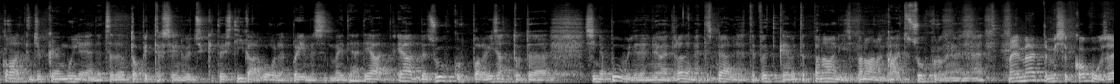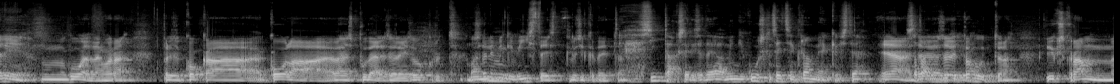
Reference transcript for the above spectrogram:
kohati on sihuke mulje jäänud, et seda topitakse nagu ütlesidki tõesti igale poole, põhimõtteliselt ma ei tea, head, head veel suhkurt pole visatud äh, sinna puuviljadele niimoodi lademetes peale, et võtke, võtad banaani, siis banaan on kaetud suhkruga niimoodi, et. ma ei mäleta, mis see kogus oli, ma guugeldan korra. palju see Coca-Cola ühes pudelis oli suhkrut ma..., see oli mingi viisteist lusikatäit sitaks oli seda ja mingi kuuskümmend, seitsekümmend grammi äkki vist jah. ja, see oli, see oli tohutu noh, üks gramm,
